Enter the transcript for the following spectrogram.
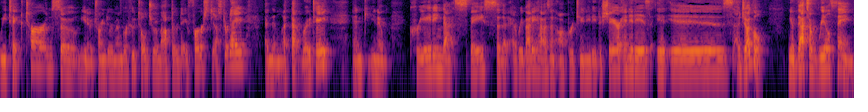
we take turns. So, you know, trying to remember who told you about their day first yesterday and then let that rotate and, you know, creating that space so that everybody has an opportunity to share. And it is, it is a juggle you know, that's a real thing.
